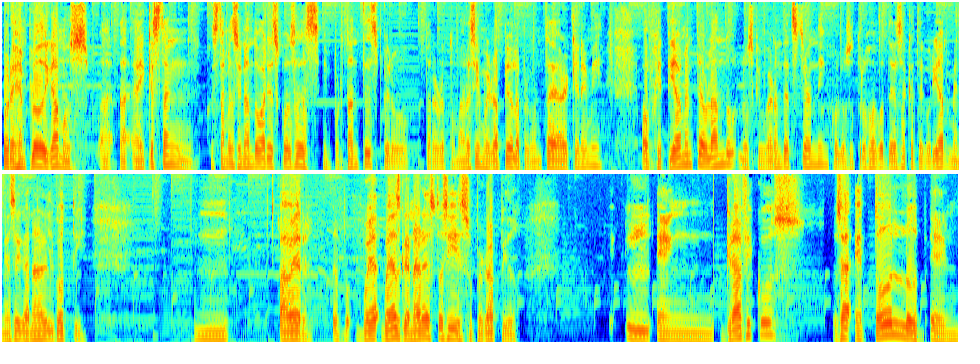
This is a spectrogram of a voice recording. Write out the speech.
Por ejemplo, digamos, ahí que están, está mencionando varias cosas importantes, pero para retomar así muy rápido la pregunta de Ark Enemy, objetivamente hablando, los que jugaron Death Stranding con los otros juegos de esa categoría merece ganar el GOTY. A ver, voy a, voy a desgranar esto así súper rápido. En gráficos, o sea, en todos los, en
